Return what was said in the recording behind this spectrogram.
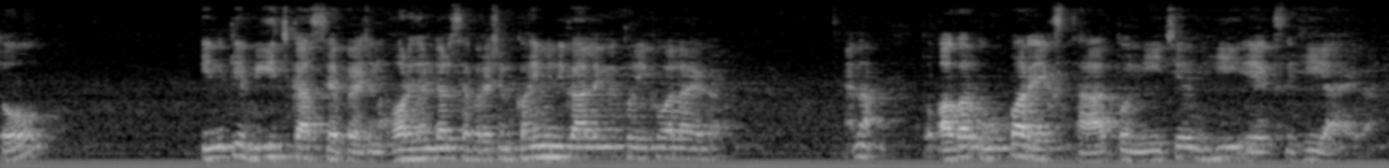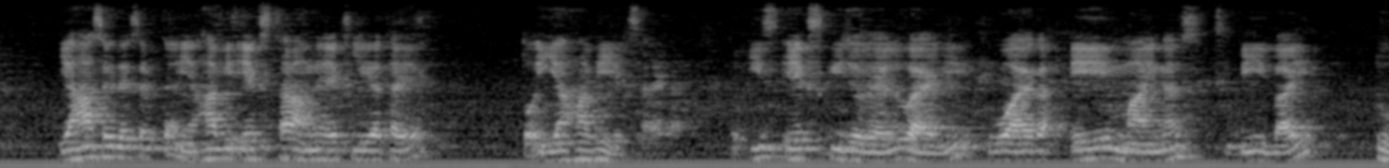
तो इनके बीच का सेपरेशन हॉरिजेंटल सेपरेशन कहीं भी निकालेंगे तो इक्वल आएगा, है ना? तो अगर ऊपर एक्स था तो नीचे भी एक्स ही आएगा। यहाँ से देख सकते हैं, यहाँ भी एक्स था, हमने एक्स लिया था एक तो यहाँ भी एक्स आएगा। तो इस एक्स की जो वैल्यू आएगी, वो आएगा a minus b by two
